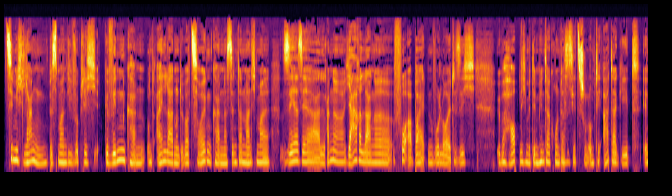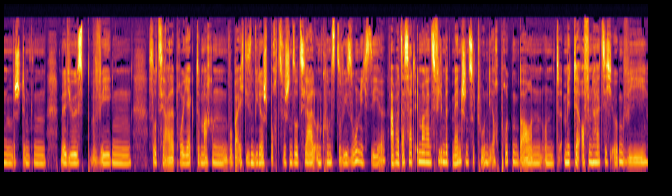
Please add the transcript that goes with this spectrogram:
ziemlich lang, bis man die wirklich gewinnen kann und einladen und überzeugen kann. Das sind dann manchmal sehr, sehr lange, jahrelange Vorarbeiten, wo Leute sich überhaupt nicht mit dem Hintergrund, dass es jetzt schon um Theater geht, in bestimmten Milieus bewegen, soziale Projekte machen, wobei ich diesen Widerspruch zwischen Sozial und Kunst sowieso nicht sehe. Aber das hat immer ganz viel mit Menschen zu tun, die auch Brücken bauen und mit der Offenheit, sich irgendwie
